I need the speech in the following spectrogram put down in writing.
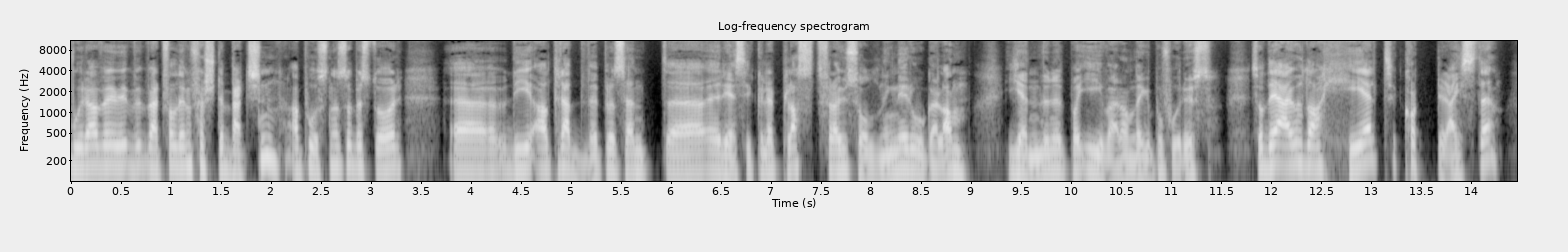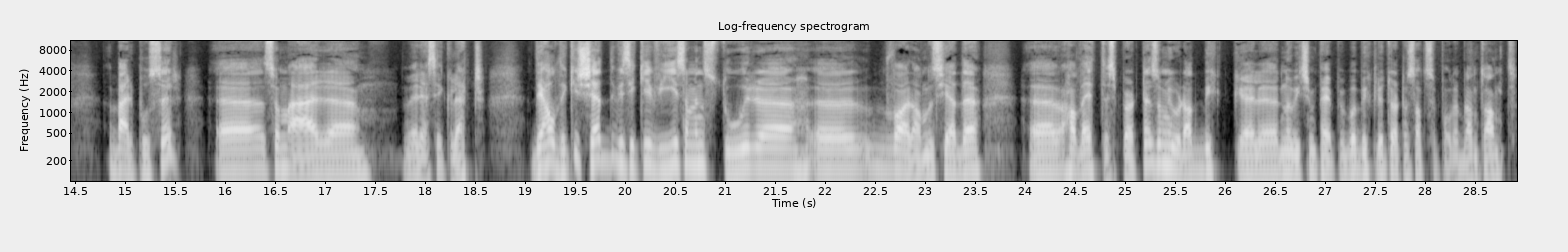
hvorav i hvert fall den første batchen av posene så består eh, de av 30 eh, resirkulert plast fra husholdningene i Rogaland, gjenvunnet på Ivar-anlegget på Forus. Så det er jo da helt kortreiste bæreposer som er resirkulert. Det hadde ikke skjedd hvis ikke vi som en stor uh, varehandelskjede uh, hadde etterspurt det, som gjorde at Bykke, Norwegian Paper på Bykle turte å satse på det, blant annet.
